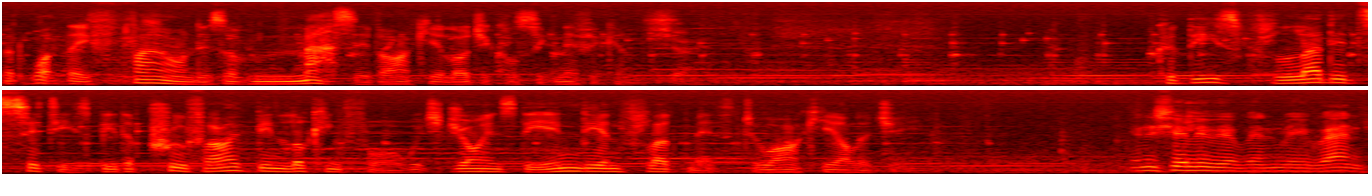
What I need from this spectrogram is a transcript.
But what they found is of massive archaeological significance. Could these flooded cities be the proof I've been looking for which joins the Indian flood myth to archaeology? Initially, when we went,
